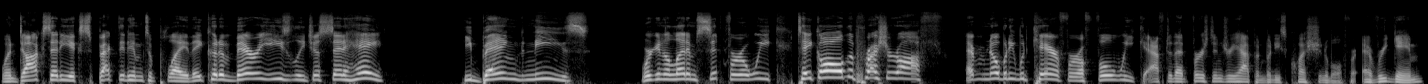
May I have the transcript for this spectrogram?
when Doc said he expected him to play. They could have very easily just said, hey, he banged knees. We're going to let him sit for a week. Take all the pressure off. Every, nobody would care for a full week after that first injury happened, but he's questionable for every game.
